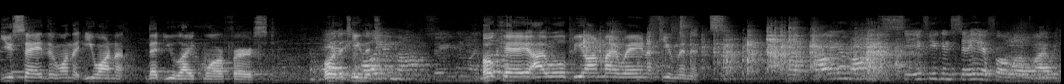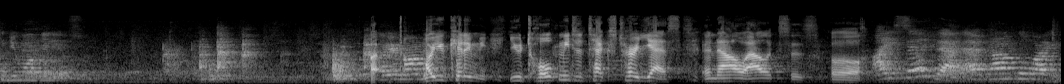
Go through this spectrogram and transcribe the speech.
you say the one that you want that you like more first, or the team call that. your You, okay, I will be on my way in a few minutes. Oh, call your mom. See if you can stay here for a little while. We can do more videos. Mom. Are you kidding me? You told me to text her yes, and now Alex is. Ugh. I said that, that's not the right.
